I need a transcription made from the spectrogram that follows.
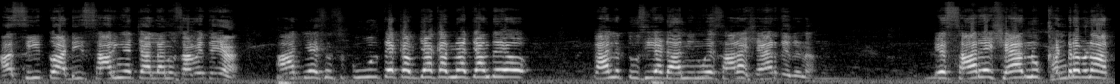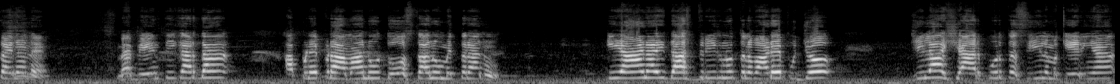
ਅਸੀਂ ਤੁਹਾਡੀ ਸਾਰੀਆਂ ਚਾਲਾਂ ਨੂੰ ਸਮਝਦੇ ਹਾਂ। ਅੱਜ ਇਸ ਸਕੂਲ ਤੇ ਕਬਜ਼ਾ ਕਰਨਾ ਚਾਹੁੰਦੇ ਹੋ? ਕੱਲ ਤੁਸੀਂ ਅਡਾਨੀ ਨੂੰ ਇਹ ਸਾਰਾ ਸ਼ਹਿਰ ਦੇ ਦੇਣਾ। ਇਹ ਸਾਰੇ ਸ਼ਹਿਰ ਨੂੰ ਖੰਡਰ ਬਣਾਤਾ ਇਹਨਾਂ ਨੇ। ਮੈਂ ਬੇਨਤੀ ਕਰਦਾ ਆਪਣੇ ਭਰਾਵਾਂ ਨੂੰ, ਦੋਸਤਾਂ ਨੂੰ, ਮਿੱਤਰਾਂ ਨੂੰ ਕਿ ਆਉਣ ਵਾਲੀ 10 ਤਰੀਕ ਨੂੰ ਤਲਵਾੜੇ ਪੁੱਜੋ। ਜ਼ਿਲ੍ਹਾ ਹੁਸ਼ਿਆਰਪੁਰ ਤਹਿਸੀਲ ਮਕੇਰੀਆਂ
